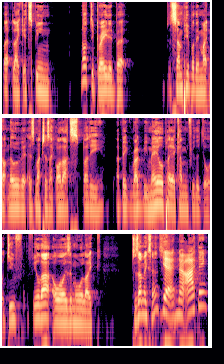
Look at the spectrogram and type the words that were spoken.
but like it's been not degraded, but some people they might not know of it as much as like oh that's bloody a big rugby male player coming through the door. Do you f- feel that, or is it more like does that make sense? Yeah, no, I think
